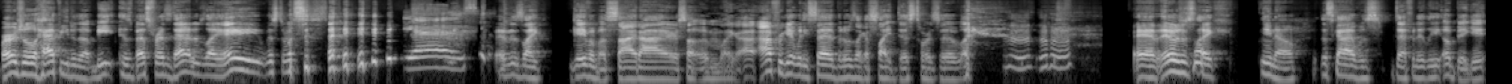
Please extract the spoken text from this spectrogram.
Virgil, happy to meet his best friend's dad, is like, "Hey, Mister, what's his name?" Yes. and it's like gave him a side eye or something. Like I, I, forget what he said, but it was like a slight diss towards him. Like, mm-hmm, mm-hmm. and it was just like, you know, this guy was definitely a bigot.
